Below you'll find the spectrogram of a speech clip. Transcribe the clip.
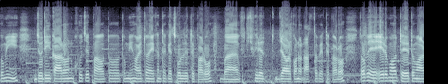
তুমি যদি কারণ খুঁজে পাও, তো তুমি হয়তো এখান থেকে চলে যেতে পারো বা ফিরে যাওয়ার কোনো রাস্তা পেতে পারো। তবে এর মধ্যে তোমার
